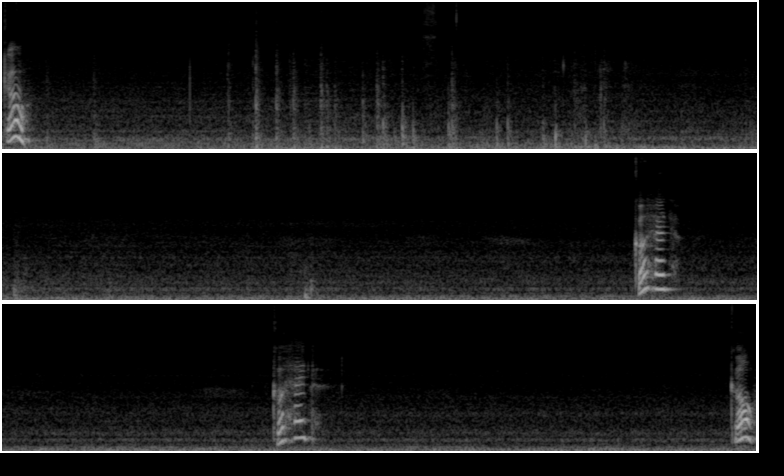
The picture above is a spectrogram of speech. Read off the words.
Go. Go ahead. Go ahead. Go.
